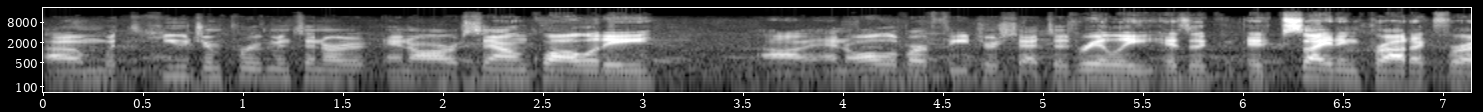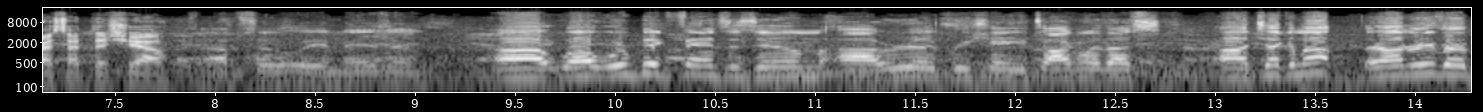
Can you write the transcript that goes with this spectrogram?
um, with huge improvements in our in our sound quality. Uh, and all of our feature sets is really is an exciting product for us at this show. Absolutely amazing. Uh, well, we're big fans of Zoom. Uh, we really appreciate you talking with us. Uh, check them out. They're on Reverb.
